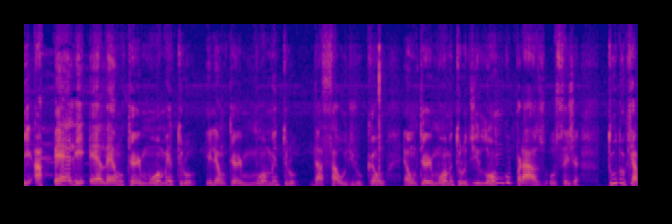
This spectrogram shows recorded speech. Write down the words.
E a pele, ela é um termômetro, ele é um termômetro da saúde do cão, é um termômetro de longo prazo, ou seja, tudo que a,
